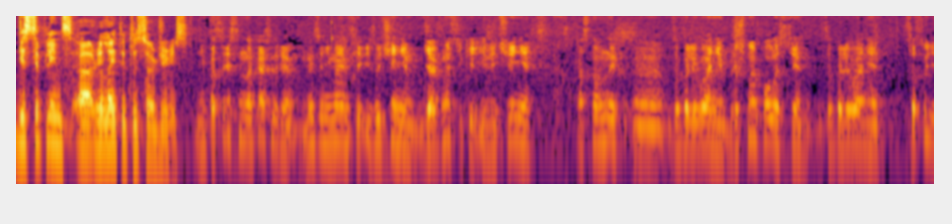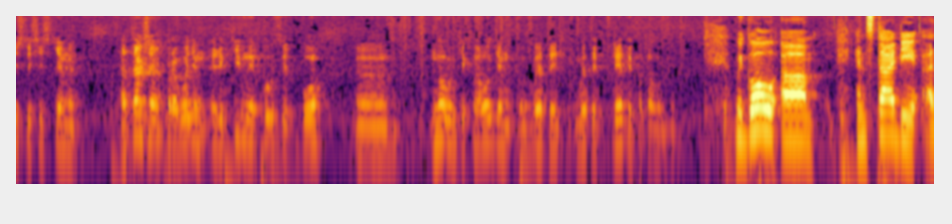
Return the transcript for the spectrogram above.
disciplines uh, related to surgeries. Непосредственно на кафедре мы занимаемся изучением диагностики и лечения основных э, заболеваний брюшной полости, заболеваний сосудистой системы, а также проводим элективные курсы по э, новым технологиям в этой, в этой, при этой патологии. We go um, and study uh,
